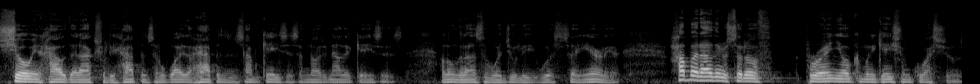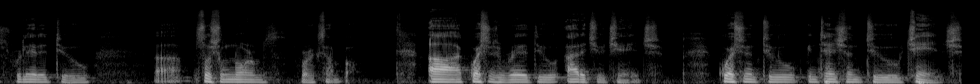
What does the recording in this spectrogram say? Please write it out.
showing how that actually happens and why that happens in some cases and not in other cases, along the lines of what Julie was saying earlier. How about other sort of perennial communication questions related to uh, social norms, for example? Uh, questions related to attitude change, question to intention to change.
